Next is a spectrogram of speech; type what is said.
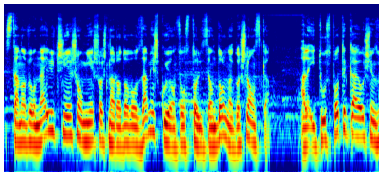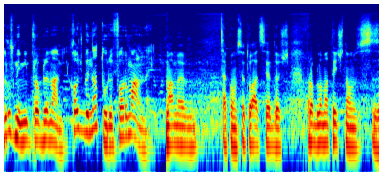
Stanowią najliczniejszą mniejszość narodową zamieszkującą stolicę Dolnego Śląska. Ale i tu spotykają się z różnymi problemami, choćby natury formalnej. Mamy taką sytuację dość problematyczną z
